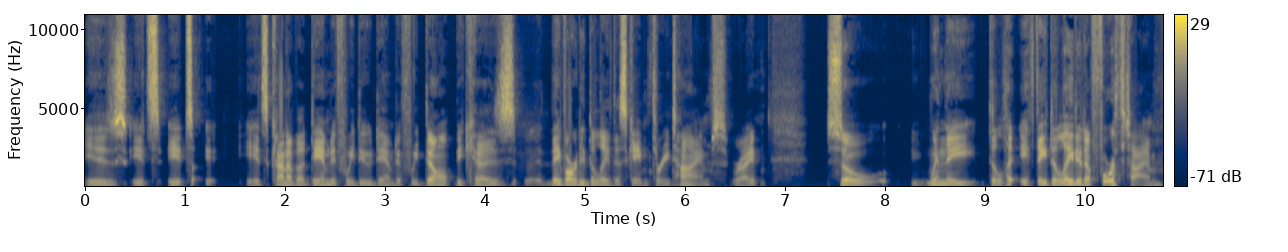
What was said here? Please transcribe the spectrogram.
is it's it's it's kind of a damned if we do, damned if we don't, because they've already delayed this game three times, right? So when they delay, if they delayed it a fourth time,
